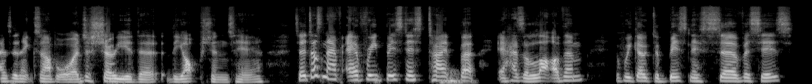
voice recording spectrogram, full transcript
as an example, I'll just show you the the options here. So it doesn't have every business type, but it has a lot of them. If we go to business services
